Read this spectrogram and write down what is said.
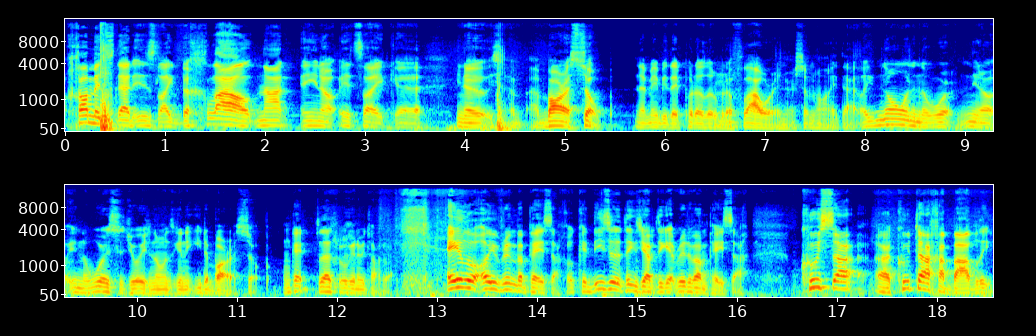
chametz that is like bechlal, not you know, it's like uh, you know a, a bar of soap that maybe they put a little bit of flour in or something like that. Like no one in the world, you know in the worst situation, no one's going to eat a bar of soap. Okay, so that's what we're going to be talking about. Elu oivrim b'Pesach. Okay, these are the things you have to get rid of on Pesach. Kusa uh, kuta chabavli,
